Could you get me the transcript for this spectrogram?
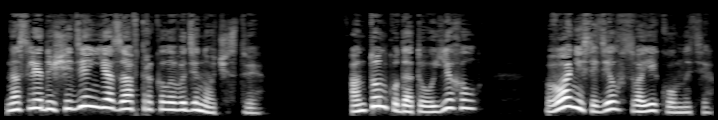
На следующий день я завтракала в одиночестве. Антон куда-то уехал, Ваня сидел в своей комнате.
